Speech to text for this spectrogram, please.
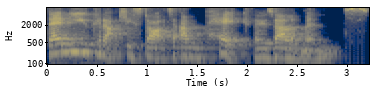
then you can actually start to unpick those elements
